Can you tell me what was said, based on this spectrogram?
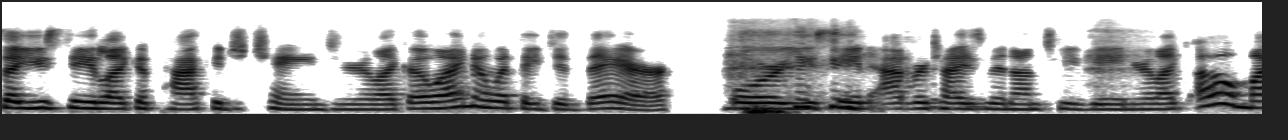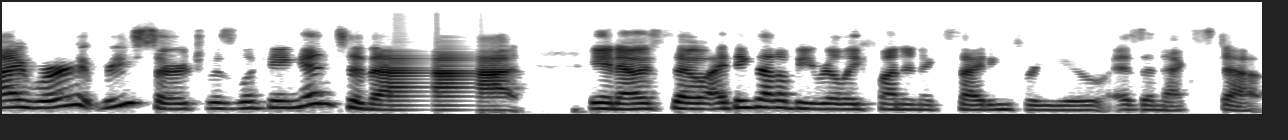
So you see like a package change and you're like, oh, I know what they did there. Or you see an advertisement on TV and you're like, oh, my re- research was looking into that you know so i think that'll be really fun and exciting for you as a next step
